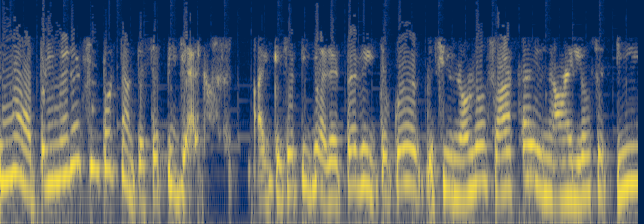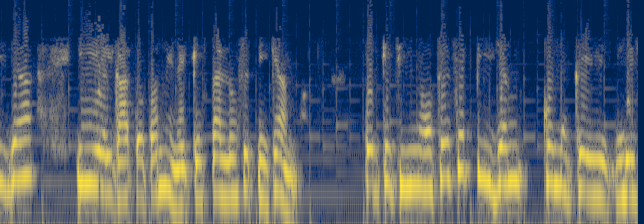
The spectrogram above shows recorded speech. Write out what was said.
No, primero es importante cepillarlos. Hay que cepillar el perrito, pues, si uno lo saca de una vez lo cepilla y el gato también hay que estarlo cepillando. Porque si no se cepillan, como que les,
